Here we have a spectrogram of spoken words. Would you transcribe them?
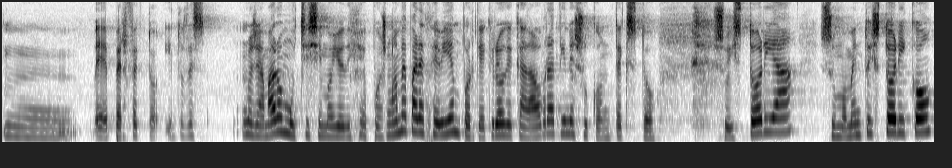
mm, perfecto. Entonces nos llamaron muchísimo. Yo dije, pues no me parece bien porque creo que cada obra tiene su contexto, su historia, su momento histórico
